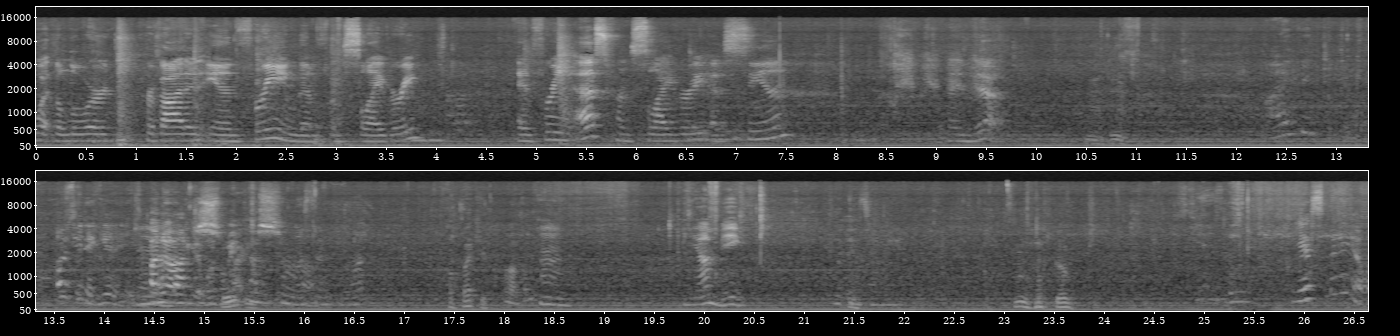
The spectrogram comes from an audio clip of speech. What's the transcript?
what the Lord provided in freeing them from slavery and freeing us from slavery of sin and death. Oh, if you didn't get it. Oh, no, I'll get one. Sweetness. Oh, thank you. Mm. Yummy. Mm, that's good. Yes, ma'am.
